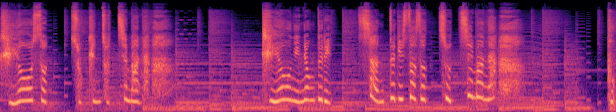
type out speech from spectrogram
귀여워서 좋긴 좋지만 귀여운 인형들이 잔뜩 있어서 좋지만 부,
